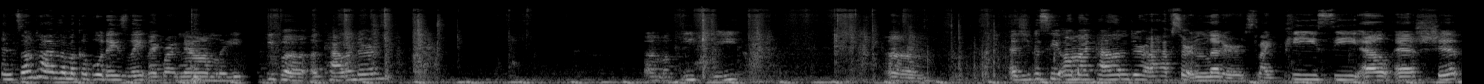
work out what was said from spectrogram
And sometimes I'm a couple of days late, like right now I'm late. I keep a, a calendar um, of each week. Um, as you can see on my calendar, I have certain letters like P, C, L, S, ship.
